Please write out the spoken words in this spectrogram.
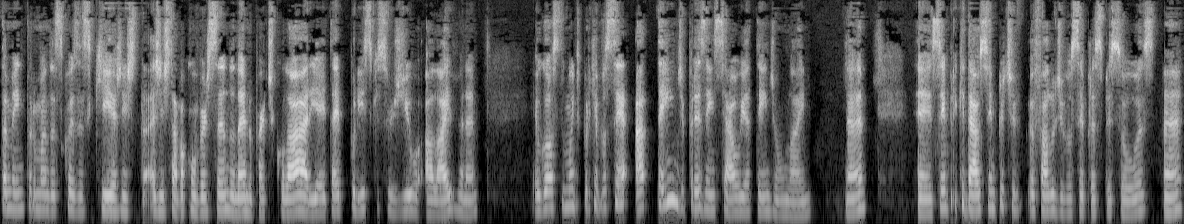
também por uma das coisas que a gente a gente estava conversando, né, no particular, e aí até por isso que surgiu a live, né? Eu gosto muito porque você atende presencial e atende online, né? É, sempre que dá, eu sempre te, eu falo de você para as pessoas, né?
